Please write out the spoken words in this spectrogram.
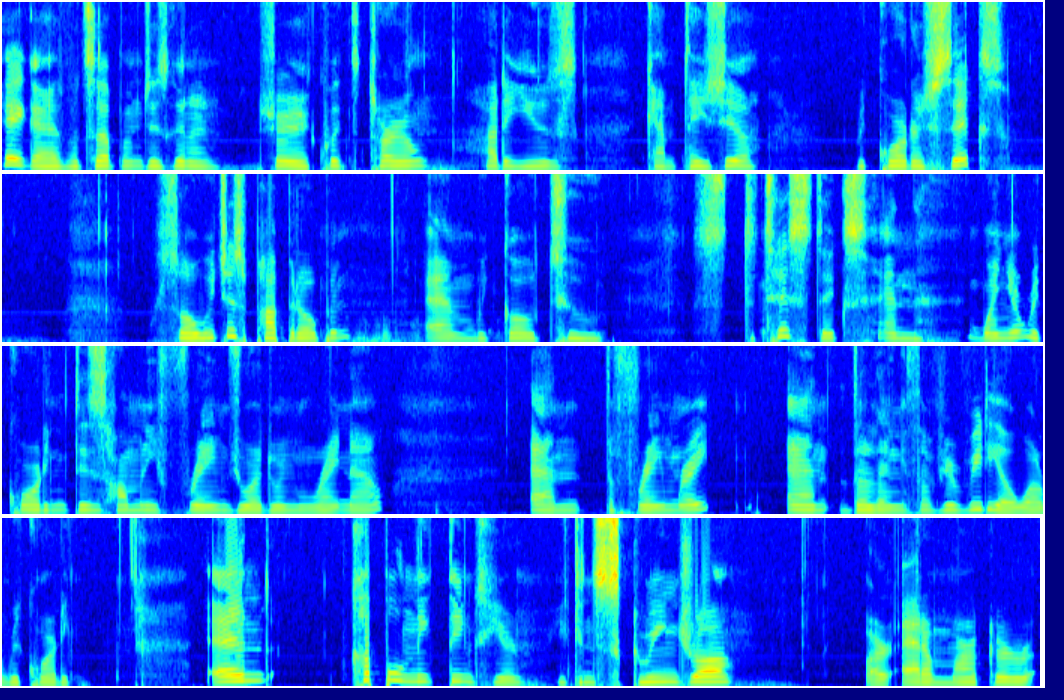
Hey guys, what's up? I'm just gonna show you a quick tutorial how to use Camtasia Recorder 6. So we just pop it open and we go to statistics and when you're recording this is how many frames you are doing right now and the frame rate and the length of your video while recording. And a couple neat things here. You can screen draw or add a marker.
